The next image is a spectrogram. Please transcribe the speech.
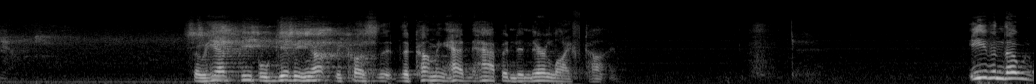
yeah. So he had people giving up because the, the coming hadn't happened in their lifetime. Even though,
